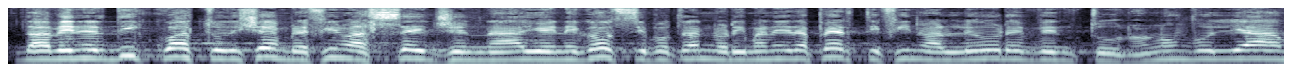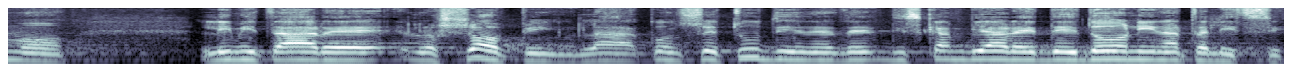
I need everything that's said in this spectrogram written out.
da venerdì 4 dicembre fino al 6 gennaio i negozi potranno rimanere aperti fino alle ore 21. Non vogliamo limitare lo shopping, la consuetudine di scambiare dei doni natalizi.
